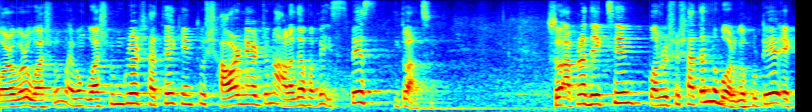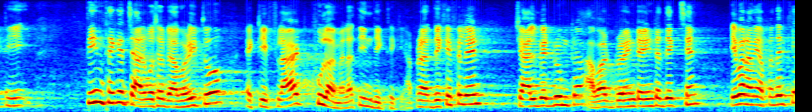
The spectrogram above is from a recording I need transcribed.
বড় বড় ওয়াশরুম এবং ওয়াশরুমগুলোর সাথে কিন্তু শাওয়ার নেওয়ার জন্য আলাদাভাবে স্পেস কিন্তু আছে। সো আপনারা দেখছেন পনেরোশো সাতান্ন বর্গ ফুটের একটি তিন থেকে চার বছর ব্যবহৃত একটি ফ্ল্যাট খোলামেলা তিন দিক থেকে। আপনারা দেখে ফেলেন চাইল্ড বেডরুমটা, আবার ড্রয়িং ডাইনিংটা দেখছেন। এবার আমি আপনাদেরকে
